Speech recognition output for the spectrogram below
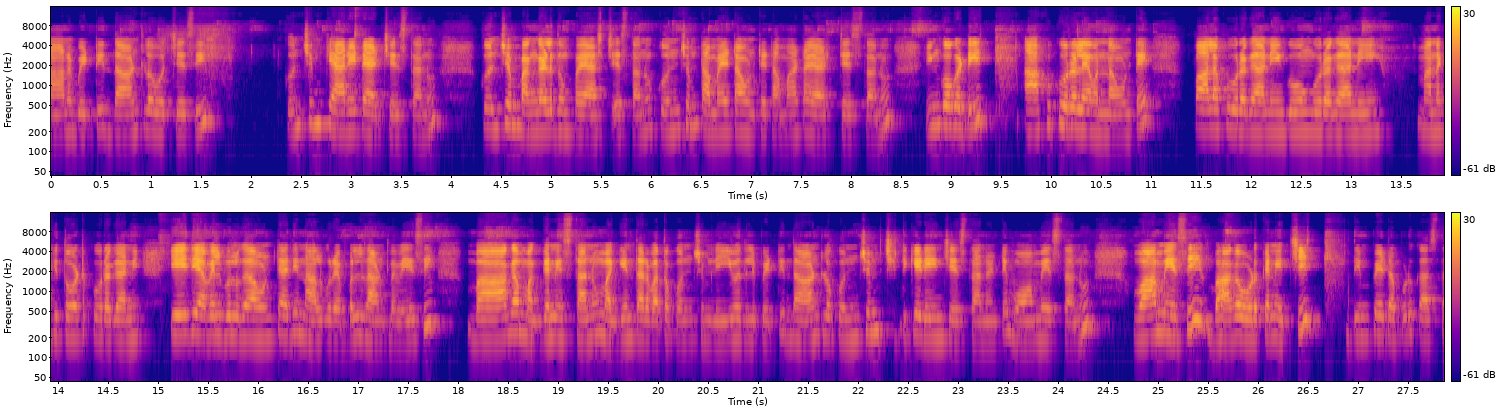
నానబెట్టి దాంట్లో వచ్చేసి కొంచెం క్యారెట్ యాడ్ చేస్తాను. కొంచెం బంగాళదుంప యాడ్ చేస్తాను. కొంచెం టమాటా ఉంటే టమాటా యాడ్ చేస్తాను. ఇంకొకటి ఆకుకూరలు ఏమన్నా ఉంటే పాలకూర కానీ గోంగూర కానీ మనకి తోటకూర కానీ ఏది అవైలబుల్గా ఉంటే అది నాలుగు రెబ్బలు దాంట్లో వేసి బాగా మగ్గనిస్తాను. మగ్గిన తర్వాత కొంచెం నెయ్యి వదిలిపెట్టి దాంట్లో కొంచెం చిటికెడు ఏం చేస్తానంటే వామ్ వేస్తాను. వామ్ వేసి బాగా ఉడకనిచ్చి దింపేటప్పుడు కాస్త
